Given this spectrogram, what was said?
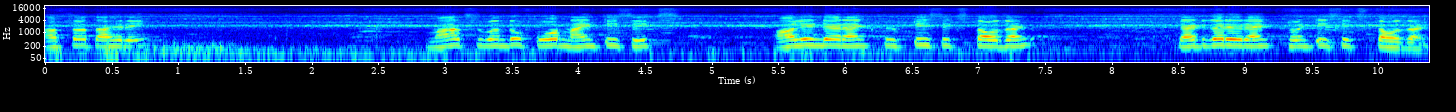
Afsa Tahreen. Marks बंद four ninety six all India rank fifty six thousand category rank twenty six thousand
